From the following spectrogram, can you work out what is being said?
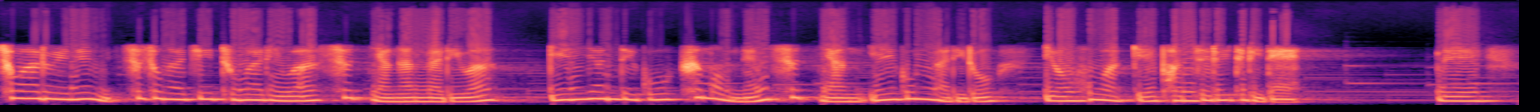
초하루에는 수송아지 두 마리와 숫 양 한 마리와 1년 되고 흠없는 숫 양 일곱 마리로 여호와께 번제를 드리되 네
